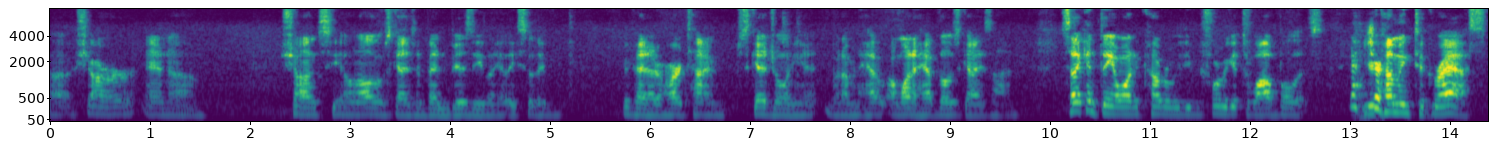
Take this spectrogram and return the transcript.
uh, and um, Sean Seal and all those guys have been busy lately, so they've we've had a hard time scheduling it. But I'm gonna have I want to have those guys on. Second thing I want to cover with you before we get to Wild Bullets, Yeah, you're sure. coming to Grasp.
